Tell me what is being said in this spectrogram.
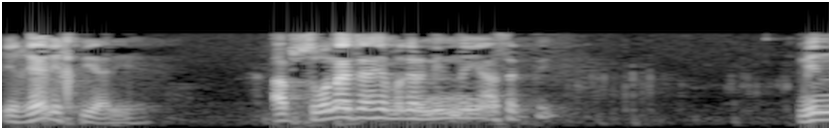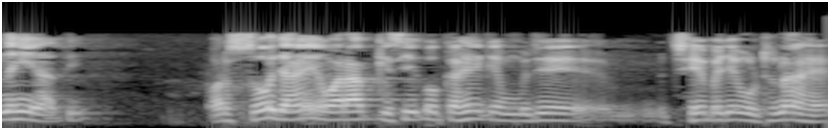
یہ غیر اختیاری ہے۔ اب سونا چاہے مگر نیند نہیں آ سکتی۔ نیند نہیں آتی۔ اور سو جائیں اور آپ کسی کو کہیں کہ مجھے چھ بجے اٹھنا ہے،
